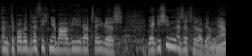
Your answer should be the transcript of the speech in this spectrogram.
ten typowy dres ich nie bawi i raczej, wiesz, jakieś inne rzeczy robią, nie?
